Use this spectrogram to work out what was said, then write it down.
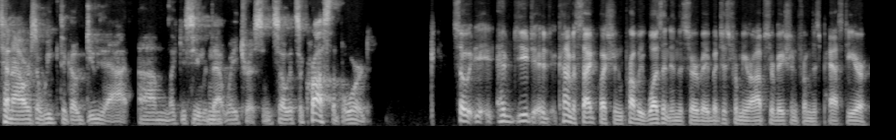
10 hours a week to go do that. Um, like you see with mm-hmm. that waitress. And so it's across the board. So have you kind of a side question probably wasn't in the survey, but just from your observation from this past year,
